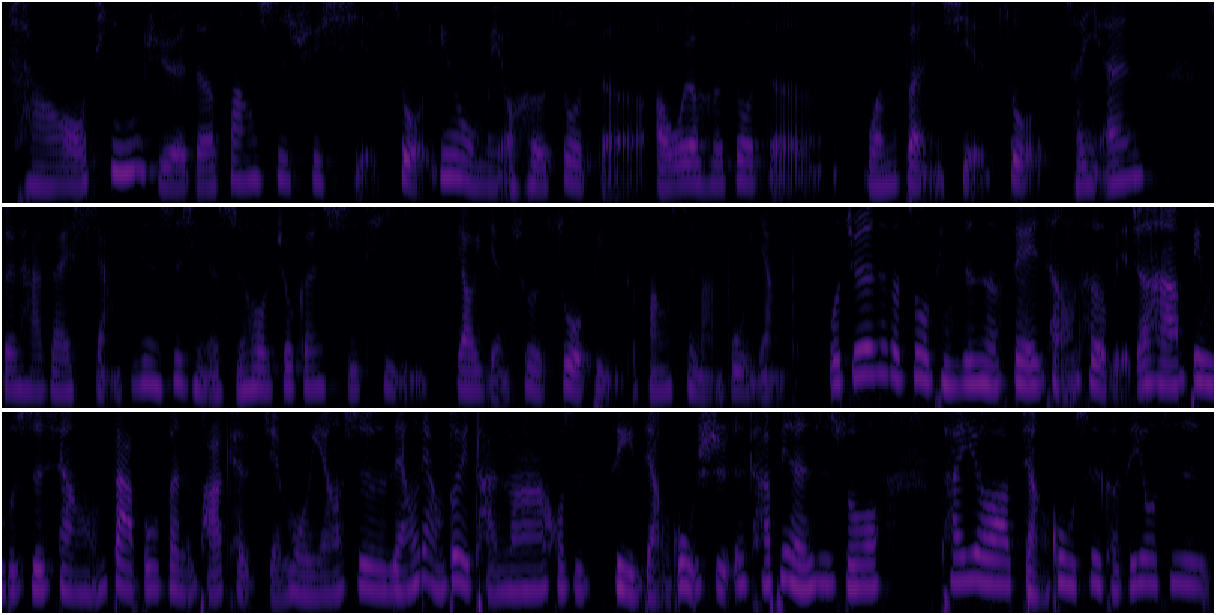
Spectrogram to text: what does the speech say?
朝听觉的方式去写作。因为我们有合作的，呃，我有合作的文本写作陈以恩。所以他在想这件事情的时候，就跟实体要演出的作品的方式蛮不一样的。我觉得这个作品真的非常特别，就它并不是像大部分的 podcast 节目一样是两两对谈啊，或是自己讲故事。它变成是说，他又要讲故事，可是又是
